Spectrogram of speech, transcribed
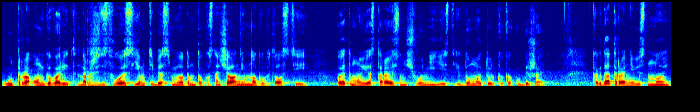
Утро он говорит, на Рождество я съем тебя с медом, только сначала немного потолстей. Поэтому я стараюсь ничего не есть и думаю только, как убежать. Когда-то ранней весной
